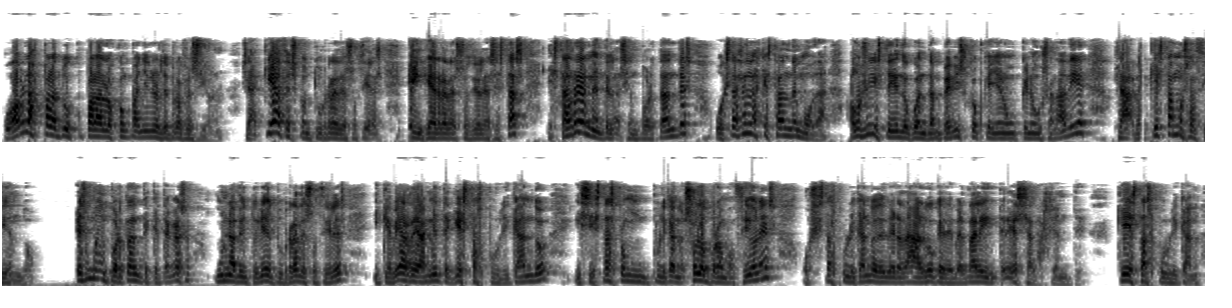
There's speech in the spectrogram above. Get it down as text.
¿O hablas para, para los compañeros de profesión? O sea, ¿qué haces con tus redes sociales? ¿En qué redes sociales estás? ¿Estás realmente en las importantes o estás en las que están de moda? ¿Aún sigues teniendo cuenta en Periscope que, no, que no usa nadie? O sea, ¿qué estamos haciendo? Es muy importante que tengas una auditoría de tus redes sociales y que veas realmente qué estás publicando y si estás publicando solo promociones o si estás publicando de verdad algo que de verdad le interese a la gente. ¿Qué estás publicando?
